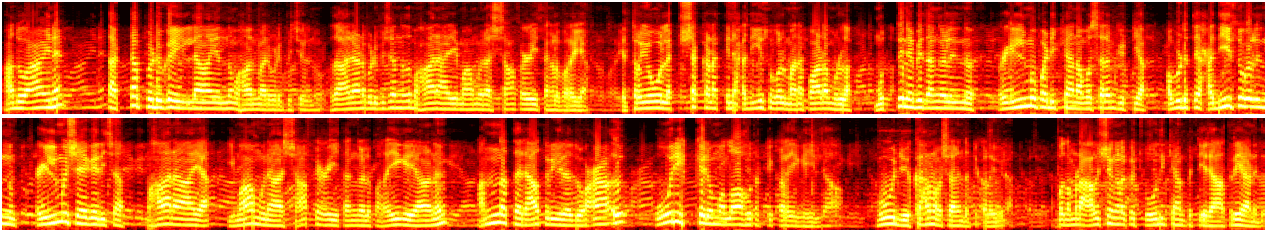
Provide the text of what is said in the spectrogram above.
ആ ദുആനെ തട്ടപ്പെടുകയില്ല എന്ന് മഹാന്മാർ പഠിപ്പിച്ചിരുന്നു. അതാരാണ് പഠിപ്പിച്ചിരുന്നത് മഹാനായ മാമുൻ അഷാഫ് തങ്ങൾ പറയാം എത്രയോ ലക്ഷക്കണക്കിന് ഹദീസുകൾ മനപാഠമുള്ള മുത്തുനബി തങ്ങളിൽ നിന്ന് ഇൽമു പഠിക്കാൻ അവസരം കിട്ടിയ അവിടുത്തെ ഹദീസുകളിൽ നിന്നും ഇൽമു ശേഖരിച്ച മഹാനായ ഇമാമുന ഷാഫി തങ്ങൾ പറയുകയാണ് അന്നത്തെ രാത്രിയിലെ ദുആ ഒരിക്കലും അള്ളാഹു തട്ടിക്കളയുകയില്ല. ഒരു കാരണവശാലും തട്ടിക്കളയില്ല അപ്പൊ നമ്മുടെ ആവശ്യങ്ങളൊക്കെ ചോദിക്കാൻ പറ്റിയ രാത്രിയാണിത്.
